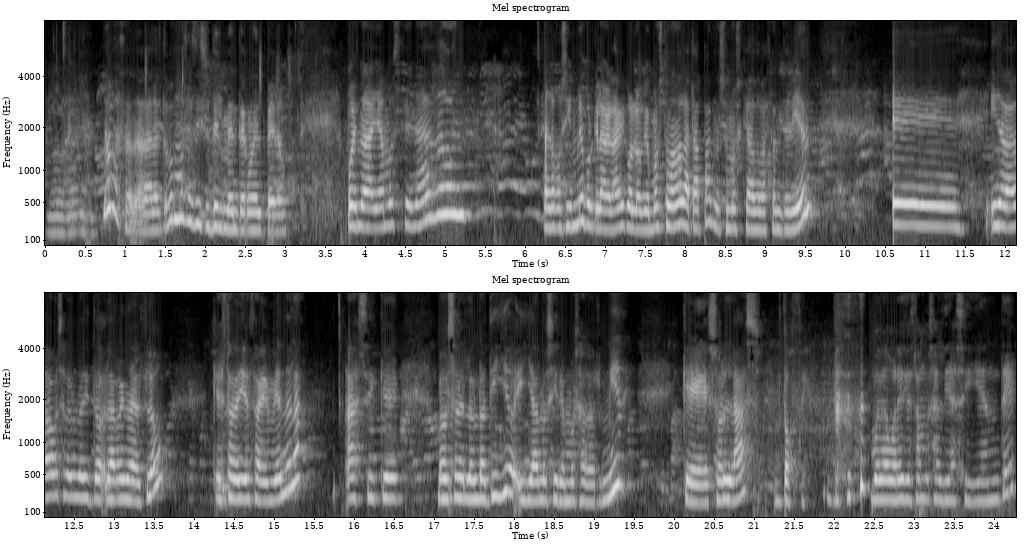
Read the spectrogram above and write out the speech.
No pasa nada, lo tomamos así sutilmente con el pelo. Pues nada, ya hemos cenado. Algo simple, porque la verdad que con lo que hemos tomado la tapa nos hemos quedado bastante bien. Eh, y nada, vamos a ver un ratito La Reina del Flow, que esta de ellos también viéndola. Así que vamos a verla un ratillo y ya nos iremos a dormir, que son las 12. bueno, amores, ya estamos al día siguiente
